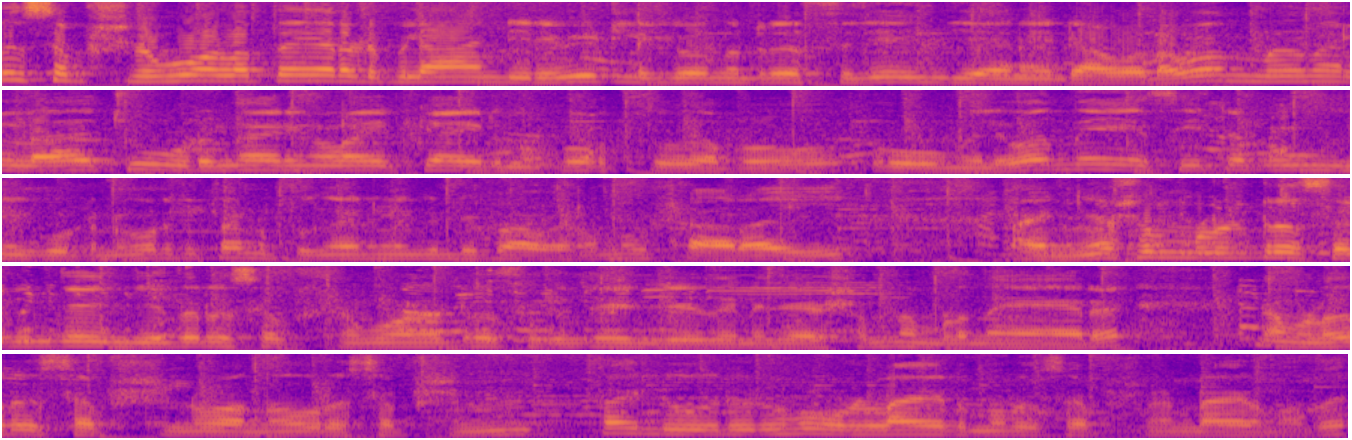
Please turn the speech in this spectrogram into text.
റിസപ്ഷന് പോകാനുള്ള തയ്യാറെടുപ്പിൽ ആന്റീന്റെ വീട്ടിലേക്ക് വന്ന് ഡ്രസ്സ് ചേഞ്ച് ചെയ്യാനായിട്ട് അവിടെ വന്ന് നല്ല ചൂടും കാര്യങ്ങളൊക്കെ ആയിരുന്നു പുറത്ത്. അപ്പോൾ റൂമിൽ വന്ന് എ സി ഇട്ടപ്പോൾ ഉണ്ണിക്കൂട്ടിന് കുറച്ച് തണുപ്പും കാര്യങ്ങളൊക്കെ കിട്ടിയപ്പോൾ അവനൊന്ന് ഉഷാറായി. അതിനുശേഷം നമ്മൾ ഡ്രസ്സൊക്കെ ചേഞ്ച് ചെയ്ത് റിസപ്ഷന് പോകുന്ന ഡ്രസ്സൊക്കെ ചേഞ്ച് ചെയ്തതിന് ശേഷം നമ്മൾ നേരെ നമ്മൾ റിസപ്ഷന് വന്നു. റിസപ്ഷൻ തല്ലൂരൊരു ഹോളിലായിരുന്നു റിസപ്ഷൻ ഉണ്ടായിരുന്നത്.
